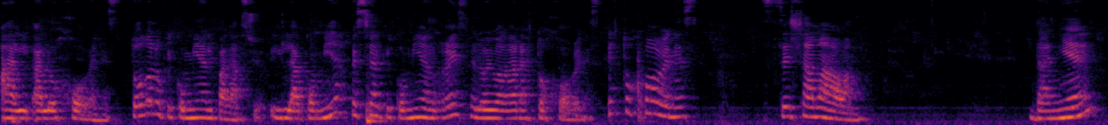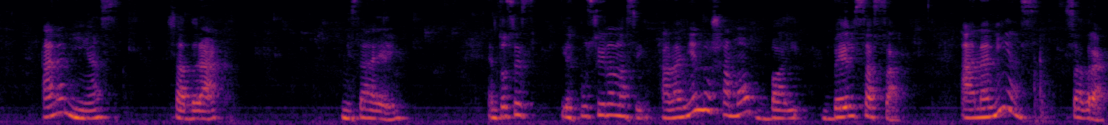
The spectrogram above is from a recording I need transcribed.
a los jóvenes, todo lo que comía el palacio y la comida especial que comía el rey se lo iba a dar a estos jóvenes. Estos jóvenes se llamaban Daniel, Ananías, Sadrach, Misael. Entonces les pusieron así. A Daniel lo llamó Belsasar, a Ananías, Sadrach,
